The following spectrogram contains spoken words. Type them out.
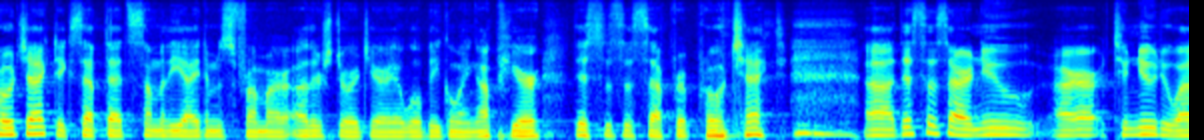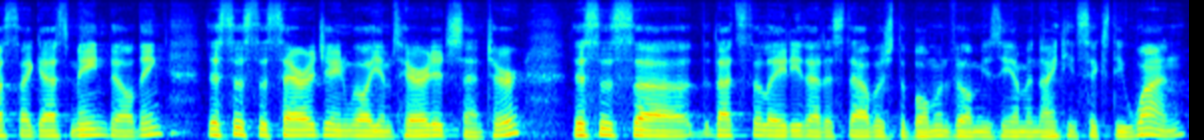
project, except that some of the items from our other storage area will be going up here. This is a separate project. Uh, this is our new, our, to new to us, I guess, main building. This is the Sarah Jane Williams Heritage Center. This is, uh, that's the lady that established the Bowmanville Museum in 1961.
